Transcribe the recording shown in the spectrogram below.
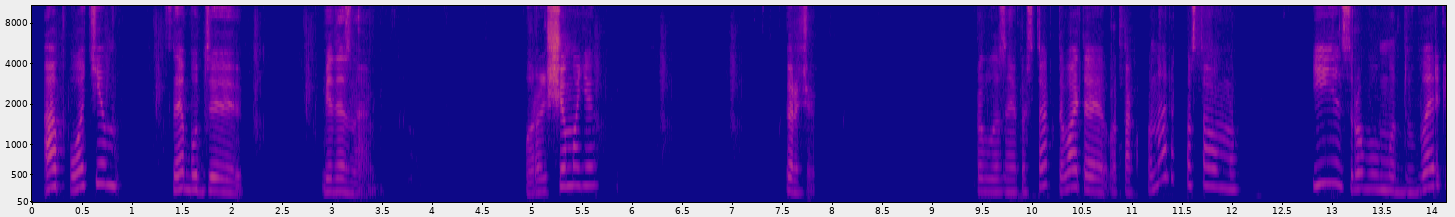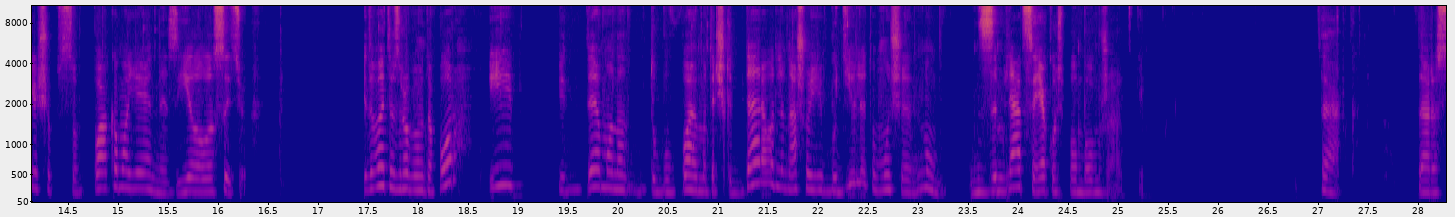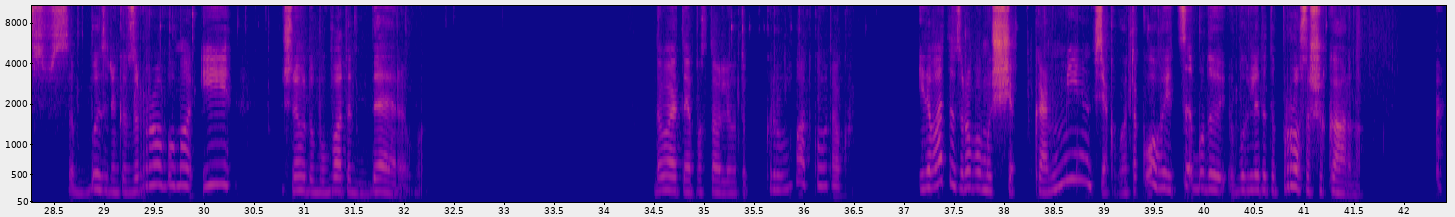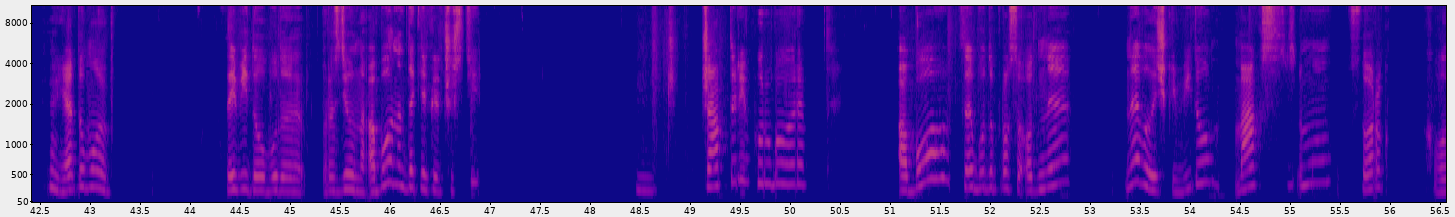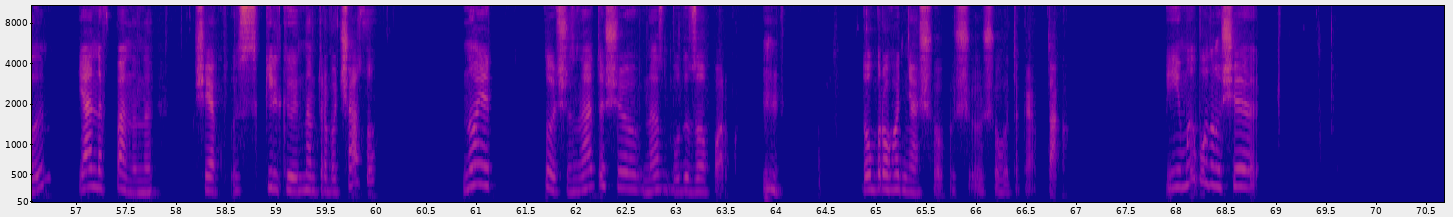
а потім це буде, я не знаю, горище моє. Коротше, приблизно якось так. Давайте отак фонарик поставимо і зробимо дверки, щоб собака моя не з'їла лисицю. І давайте зробимо топор і підемо на добуваємо трішки дерева для нашої будівлі, тому що ну, земля це якось по-бомжатки. Так. Зараз все бистренько зробимо і почнемо добувати дерево. Давайте я поставлю отаку кроватку отак. І давайте зробимо ще камін, всякого такого, і це буде виглядати просто шикарно. Я думаю, це відео буде розділено або на декілька частей, чаптерів, грубо говоря, або це буде просто одне невеличке відео, максимум 40 хвилин. Я не впевнена, ще як, скільки нам треба часу. Ну, я точно знаєте, що в нас буде зоопарк. Доброго дня, що, що, що ви таке? Так. І ми будемо ще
